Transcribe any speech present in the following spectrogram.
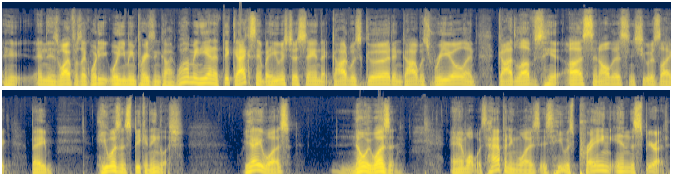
And, he, and his wife was like, "What do you What do you mean praising God?" Well, I mean, he had a thick accent, but he was just saying that God was good and God was real and God loves us and all this. And she was like, "Babe, he wasn't speaking English." Yeah, he was. No, he wasn't. And what was happening was is he was praying in the Spirit,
